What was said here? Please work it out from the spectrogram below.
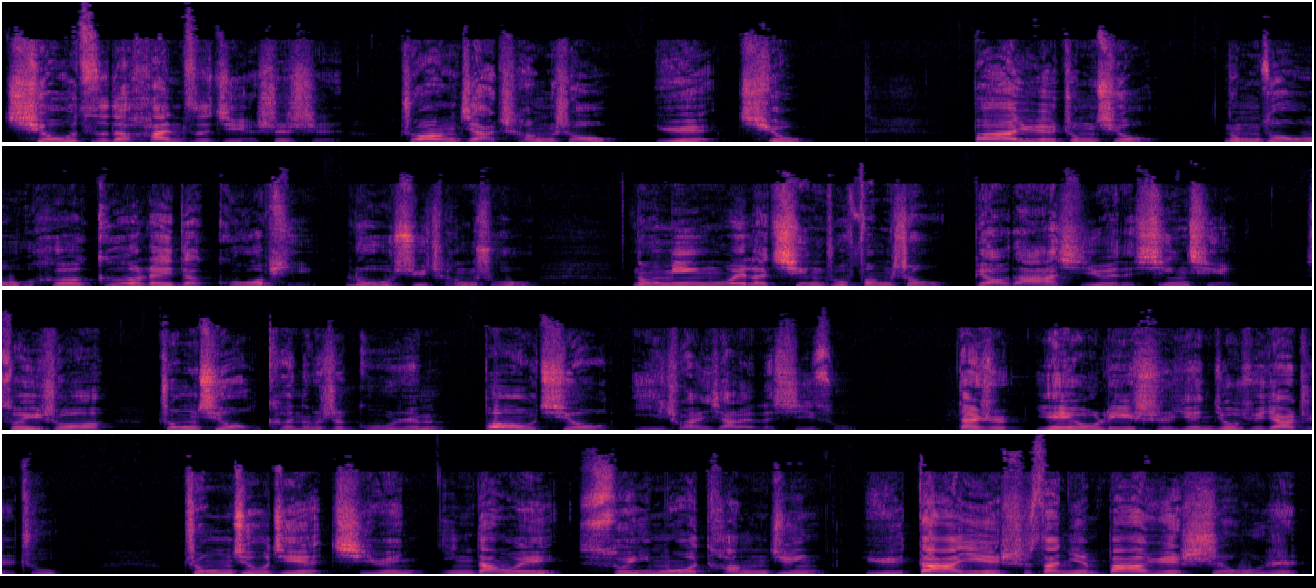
秋字的汉字解释是：庄稼成熟，曰秋。八月中秋，农作物和各类的果品陆续成熟。农民为了庆祝丰收，表达喜悦的心情，所以说中秋可能是古人报秋遗传下来的习俗。但是也有历史研究学家指出，中秋节起源应当为隋末唐军于大业十三年八月十五日，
